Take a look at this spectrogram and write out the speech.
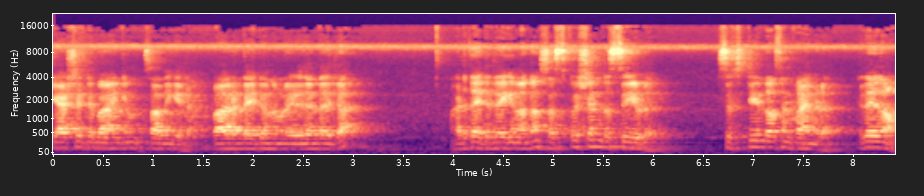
ക്യാഷ് ആയിട്ട് ബാങ്കും സാധിക്കില്ല. അപ്പോൾ ആ രണ്ട് ഐറ്റം നമ്മൾ എഴുതേണ്ടതില്ല. അടുത്ത ഐറ്റത്തിലേക്ക് നോക്കാം. Subscription received sixteen thousand five hundred ഇത് എഴുതണോ?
